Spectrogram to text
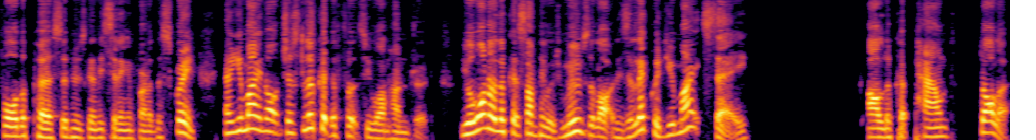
for the person who's going to be sitting in front of the screen. Now, you might not just look at the FTSE 100. You'll want to look at something which moves a lot and is a liquid. You might say, I'll look at pound dollar.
